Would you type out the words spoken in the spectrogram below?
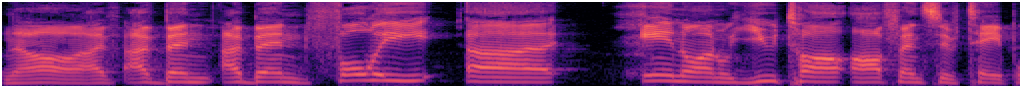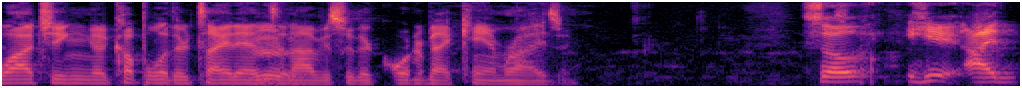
no, I've I've been I've been fully uh, in on Utah offensive tape, watching a couple other tight ends, mm. and obviously their quarterback Cam Rising. So, so here, I'd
